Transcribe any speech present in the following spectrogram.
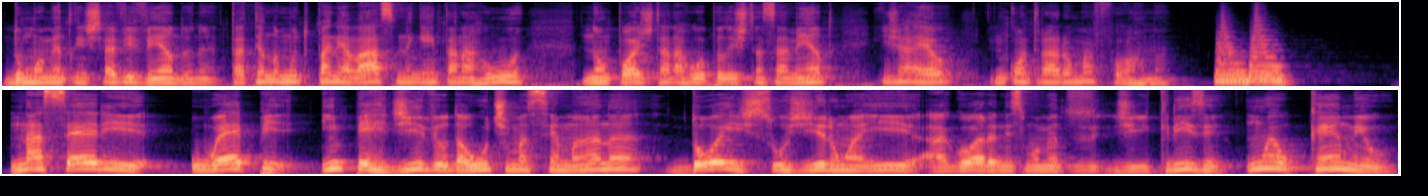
do momento que a gente está vivendo, né? Tá tendo muito panelaço, ninguém está na rua, não pode estar na rua pelo distanciamento. Israel encontraram uma forma. Na série o app imperdível da última semana, dois surgiram aí agora nesse momento de crise. Um é o Camel,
